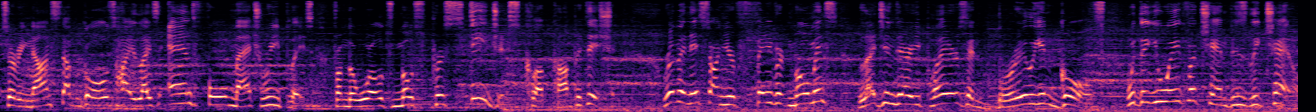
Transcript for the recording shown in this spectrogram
serving non stop goals, highlights, and full match replays from the world's most prestigious club competition. Reminisce on your favorite moments, legendary players, and brilliant goals with the UEFA Champions League channel,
